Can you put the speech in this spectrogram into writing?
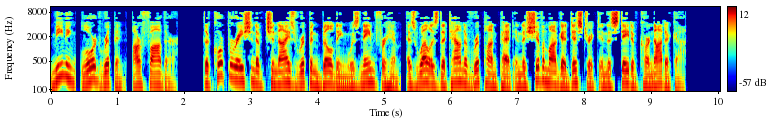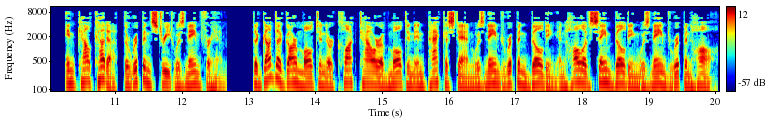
meaning, Lord Ripon, our father. The corporation of Chennai's Ripon building was named for him, as well as the town of Riponpet in the Shivamogga district in the state of Karnataka. In Calcutta, the Ripon street was named for him. The Ghanta Ghar Multan or Clock Tower of Multan in Pakistan was named Ripon Building and Hall of same building was named Ripon Hall.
